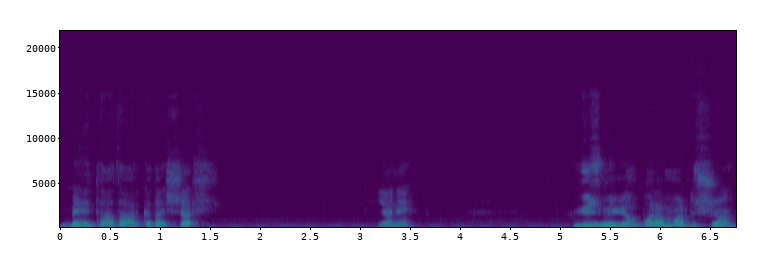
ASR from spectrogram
MTA'da arkadaşlar yani 100 milyon param vardı şu an.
